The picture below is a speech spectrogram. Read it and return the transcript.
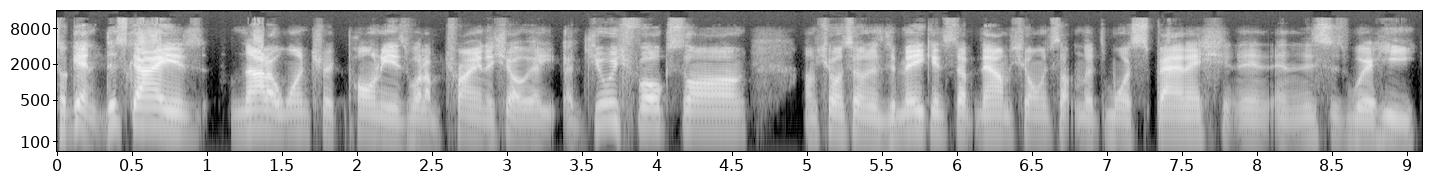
So again, this guy is not a one-trick pony, is what I'm trying to show. A, a Jewish folk song. I'm showing some of the Jamaican stuff now. I'm showing something that's more Spanish, and, and this is where he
